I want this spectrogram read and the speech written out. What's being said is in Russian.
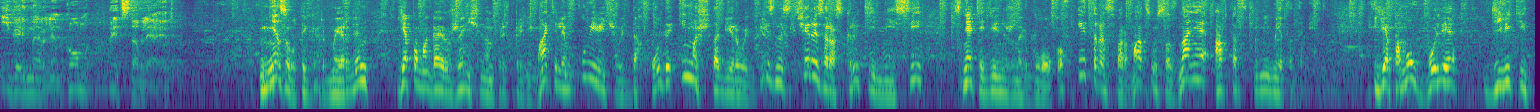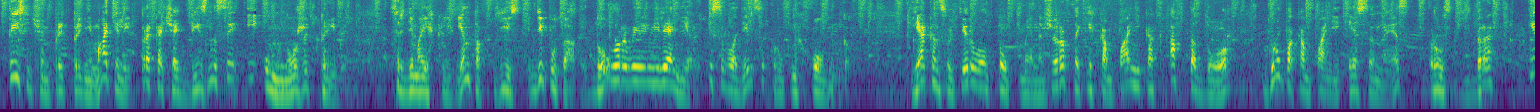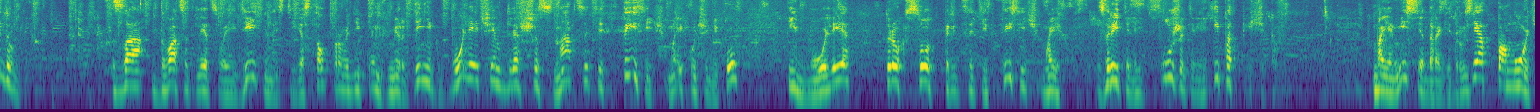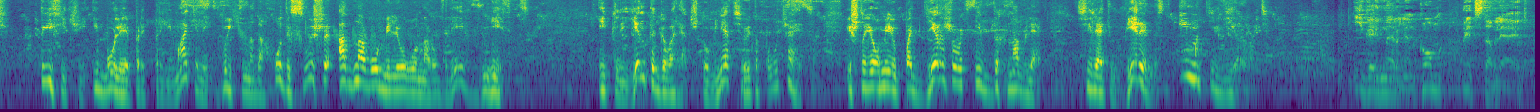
Игорь Мерлин.ком представляет. Меня зовут Игорь Мерлин. Я помогаю женщинам-предпринимателям увеличивать доходы и масштабировать бизнес через раскрытие миссий, снятие денежных блоков и трансформацию сознания авторскими методами. Я помог более 9 тысячам предпринимателей прокачать бизнесы и умножить прибыль. Среди моих клиентов есть депутаты, долларовые миллионеры и совладельцы крупных холдингов. Я консультировал топ-менеджеров таких компаний, как Автодор, группа компаний СНС, Русгидро и других. За 20 лет своей деятельности я стал проводником в мир денег более чем для 16 тысяч моих учеников и более 330 тысяч моих зрителей, слушателей и подписчиков. Моя миссия, дорогие друзья, помочь тысячи и более предпринимателей выйти на доходы свыше 1 миллиона рублей в месяц. И клиенты говорят, что у меня все это получается, и что я умею поддерживать и вдохновлять, вселять уверенность и мотивировать. Игорь Мерлин.ком представляет.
